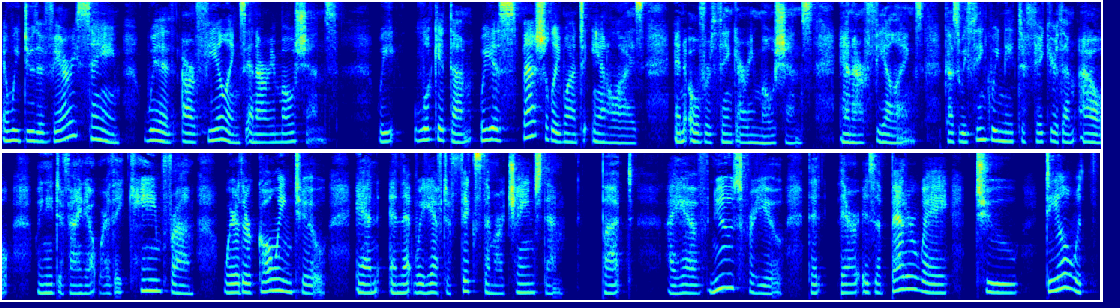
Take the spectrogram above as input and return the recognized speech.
And we do the very same with our feelings and our emotions. We look at them. We especially want to analyze and overthink our emotions and our feelings because we think we need to figure them out. We need to find out where they came from, where they're going to, and, and that we have to fix them or change them. But I have news for you that there is a better way to deal with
